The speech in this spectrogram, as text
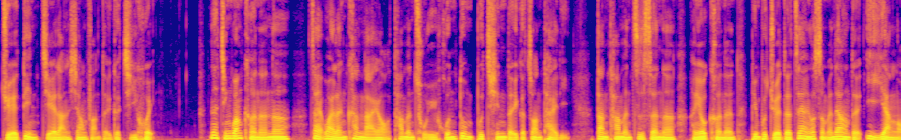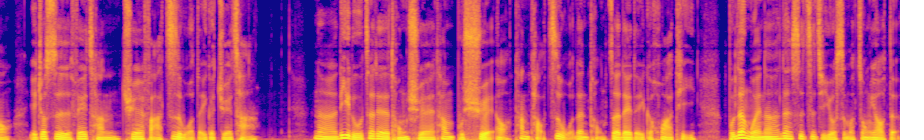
决定截然相反的一个机会。那尽管可能呢，在外人看来哦，他们处于混沌不清的一个状态里，但他们自身呢，很有可能并不觉得这样有什么那样的异样哦。也就是非常缺乏自我的一个觉察。那例如这类的同学，他们不屑哦探讨自我认同这类的一个话题，不认为呢认识自己有什么重要的。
